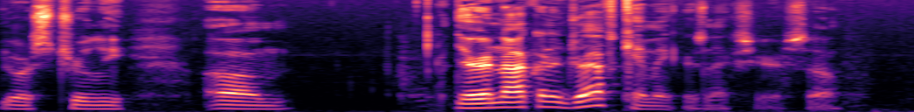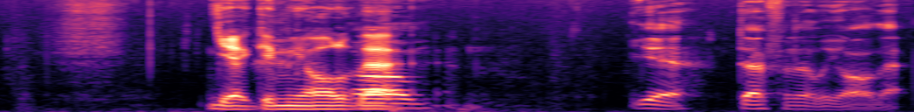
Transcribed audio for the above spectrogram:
yours truly, um, they're not going to draft Cam Akers next year. So, yeah, give me all of that. Um, yeah, definitely all that.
